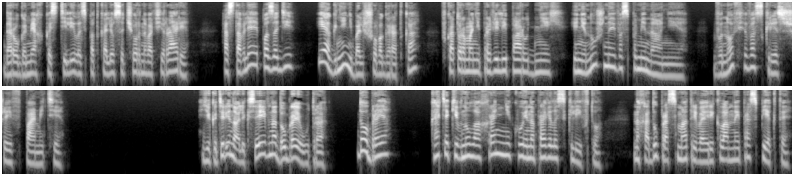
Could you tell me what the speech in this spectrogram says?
Дорога мягко стелилась под колеса черного Феррари, оставляя позади и огни небольшого городка, в котором они провели пару дней, и ненужные воспоминания, вновь воскресшие в памяти. «Екатерина Алексеевна, доброе утро!» «Доброе!» Катя кивнула охраннику и направилась к лифту, на ходу просматривая рекламные проспекты.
